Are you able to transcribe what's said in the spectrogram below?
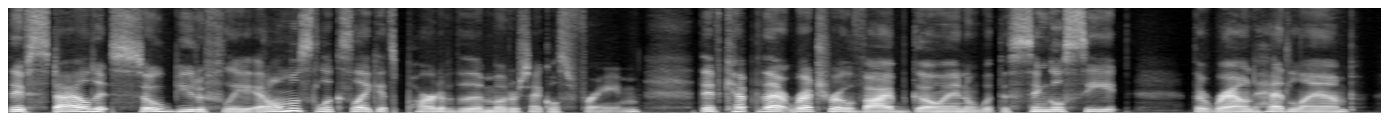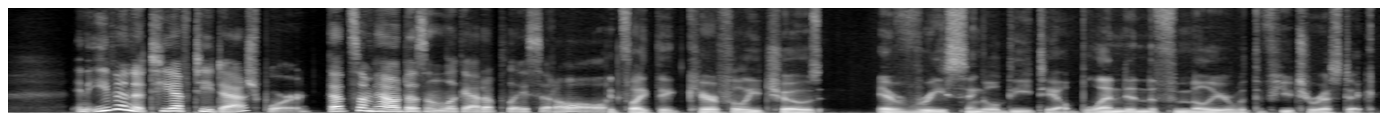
They've styled it so beautifully, it almost looks like it's part of the motorcycle's frame. They've kept that retro vibe going with the single seat, the round headlamp, and even a TFT dashboard. That somehow doesn't look out of place at all. It's like they carefully chose every single detail, blend in the familiar with the futuristic.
